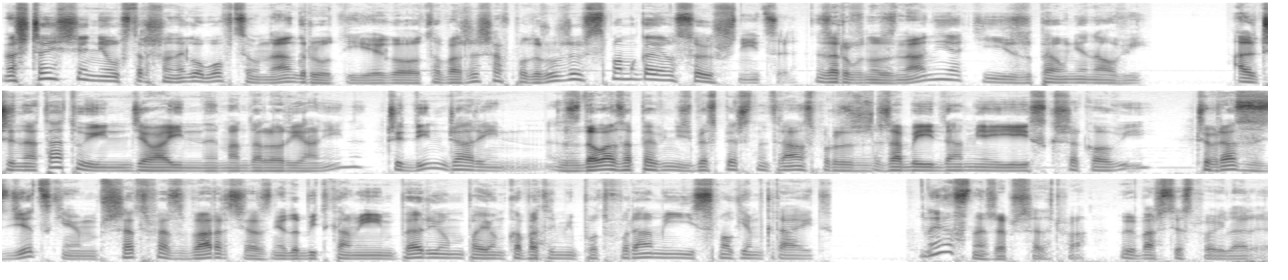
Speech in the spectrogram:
Na szczęście nieustraszonego łowcę nagród i jego towarzysza w podróży wspomagają sojusznicy, zarówno znani, jak i zupełnie nowi. Ale czy na Tatooine działa inny Mandalorianin? Czy Din Djarin zdoła zapewnić bezpieczny transport żabej damie i jej skrzekowi? Czy wraz z dzieckiem przetrwa zwarcia z niedobitkami Imperium, pająkowatymi potworami i smokiem Kraid? No jasne, że przetrwa. Wybaczcie spoilery.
